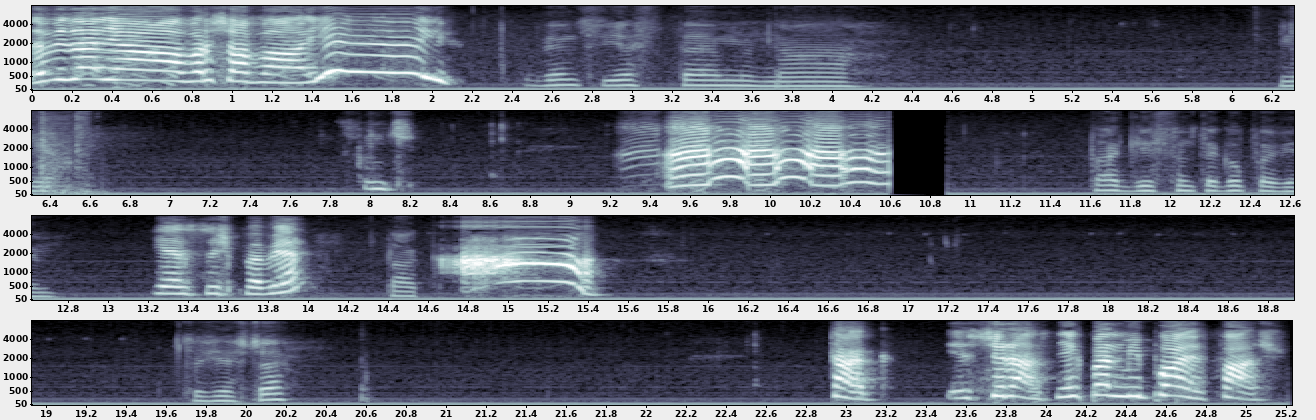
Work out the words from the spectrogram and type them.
Do widzenia, Warszawa! Jej! Więc jestem na... Nie. Skończy... Aaaa! Tak, jestem tego pewien. Jesteś pewien? Tak. Coś jeszcze? Tak. Jeszcze raz, niech pan mi powie twarz.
